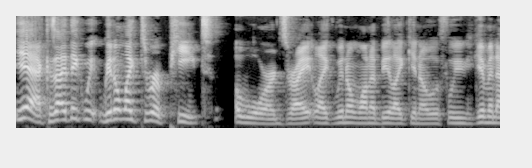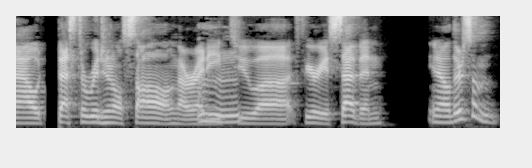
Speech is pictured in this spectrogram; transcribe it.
Yeah, because I think we, we don't like to repeat awards, right? Like we don't want to be like, you know, if we've given out best original song already mm-hmm. to uh Furious Seven, you know, there's some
